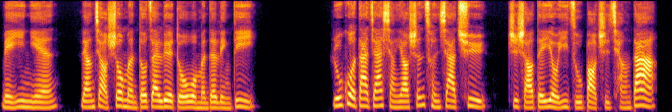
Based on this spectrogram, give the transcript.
每一年，两角兽们都在掠夺我们的领地。如果大家想要生存下去，至少得有一族保持强大。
